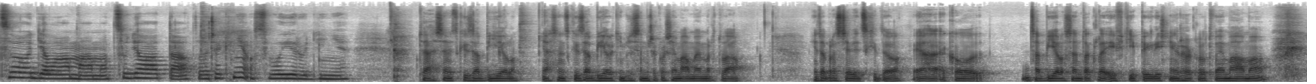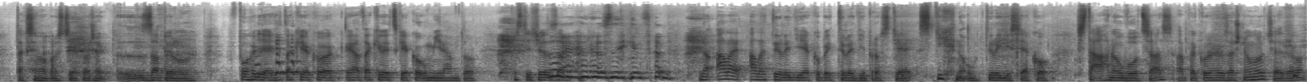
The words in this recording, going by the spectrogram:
co dělá máma, co dělá táta, řekni o svojí rodině. To já jsem vždycky zabíjel. Já jsem vždycky zabíjel tím, že jsem řekl, že máma je mrtvá. Je to prostě vždycky to. Já jako zabíjel jsem takhle i vtipy, když někdo řekl tvoje máma, tak jsem ho prostě jako řek, zabil pohodě, taky jako, já taky vždycky jako umírám to. Prostě, že To za... je hrozný. To... No ale, ale ty lidi, jakoby, ty lidi prostě stichnou, ty lidi si jako stáhnou ocas a pak jako začnou mlčet, jo.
